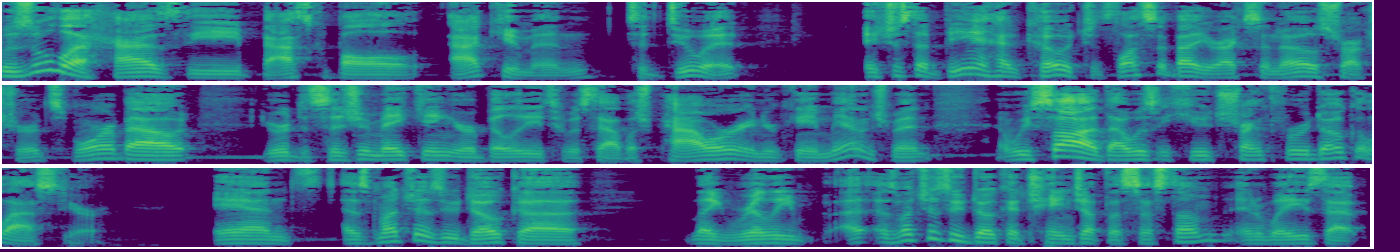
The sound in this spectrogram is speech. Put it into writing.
Mazzulla has the basketball acumen to do it. It's just that being a head coach, it's less about your X and O structure. It's more about your decision making, your ability to establish power, and your game management. And we saw that was a huge strength for Udoka last year. And as much as Udoka, like really, as much as Udoka changed up the system in ways that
